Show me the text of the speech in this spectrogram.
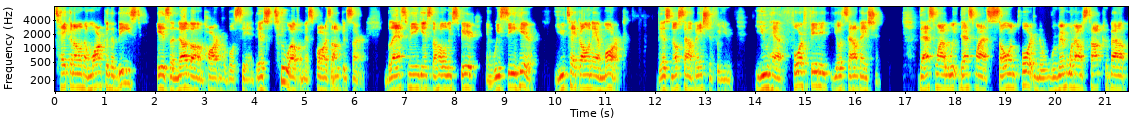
Taking on the mark of the beast is another unpardonable sin. There's two of them, as far as I'm concerned. Blasphemy against the Holy Spirit, and we see here, you take on that mark. There's no salvation for you. You have forfeited your salvation. That's why we that's why it's so important to remember when I was talking about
